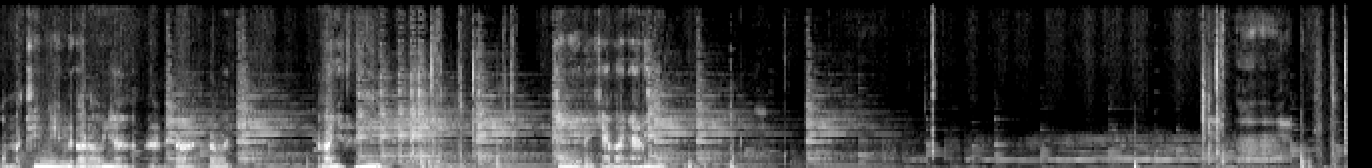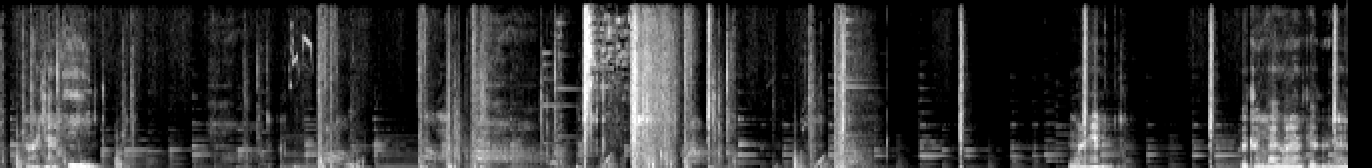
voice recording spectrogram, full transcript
Còn lại thiên nhiên ở đâu nha. À đây rồi rồi chạy vào nhà đi. Thiên nhiên lại chạy vào nhà đi. Thằng từ đang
